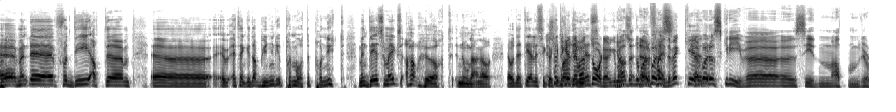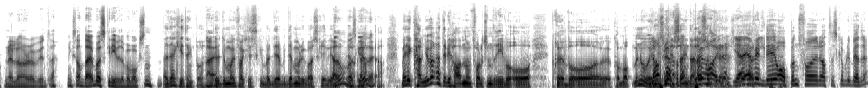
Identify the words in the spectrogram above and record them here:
Eh, men det er fordi at eh, eh, jeg- tenker Da begynner de på en måte på nytt. Men det som jeg har hørt noen ganger, og dette gjelder sikkert ikke ikke ikke, Det var et dårlig Ja, argument det, som du bare bare, feide vekk. det er bare å skrive uh, siden 1814 eller når det begynte. Ikke sant? Det er jo bare å skrive det på boksen. Nei, det har jeg ikke tenkt på. Det, det, må jo faktisk, det, det må du bare skrive. Ja, Ja, bare skrive ja, Men det kan jo være at de har noen folk som driver og prøver å komme opp med noe. La oss håpe det. Jeg er veldig åpen for at det skal bli bedre.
